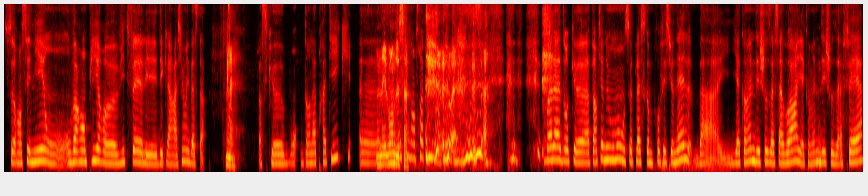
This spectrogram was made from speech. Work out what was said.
se renseigner. On, on va remplir vite fait les déclarations et basta. Ouais. Parce que bon, dans la pratique, euh, on est loin de ça. Une entreprise, ouais, ça. voilà, donc euh, à partir du moment où on se place comme professionnel, bah il y a quand même des choses à savoir, il y a quand même des choses à faire,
